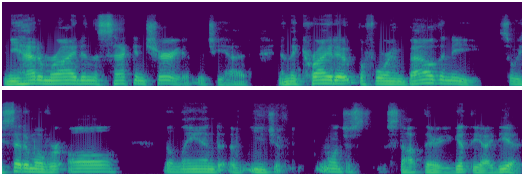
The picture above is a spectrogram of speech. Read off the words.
And he had him ride in the second chariot which he had. And they cried out before him, Bow the knee. So he set him over all the land of Egypt. And we'll just stop there. You get the idea.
